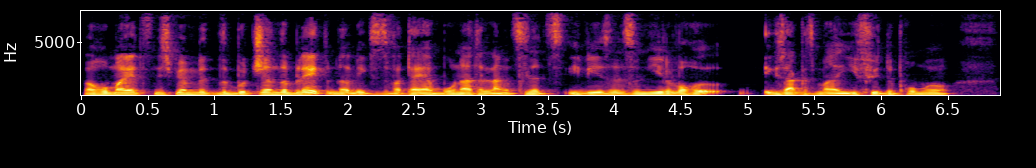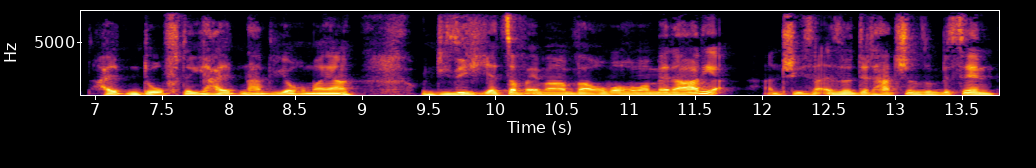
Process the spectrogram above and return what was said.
warum er jetzt nicht mehr mit The Butcher and the Blade unterwegs ist, was da ja monatelang zuletzt gewesen ist und jede Woche, ich sag jetzt mal, gefühlt eine Promo halten durfte, gehalten hat, wie auch immer, ja. Und die sich jetzt auf einmal, warum auch immer, Matt Hardy anschließen. Also das hat schon so ein bisschen,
